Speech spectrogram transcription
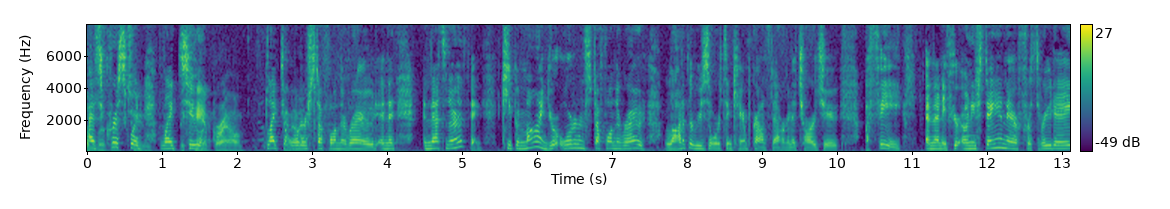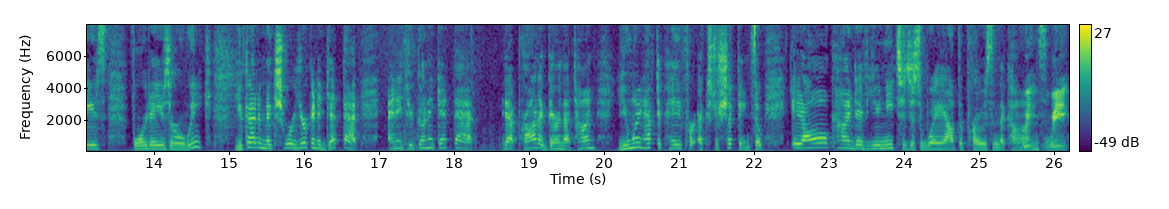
as Chris would to like the to- campground. like to you know. order stuff on the road and then and that's another thing keep in mind you're ordering stuff on the road a lot of the resorts and campgrounds now are going to charge you a fee and then if you're only staying there for three days four days or a week you got to make sure you're going to get that and if you're going to get that that product during that time you might have to pay for extra shipping so it all kind of you need to just weigh out the pros and the cons we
